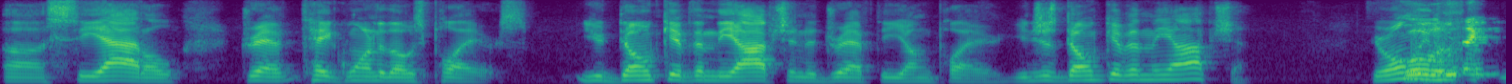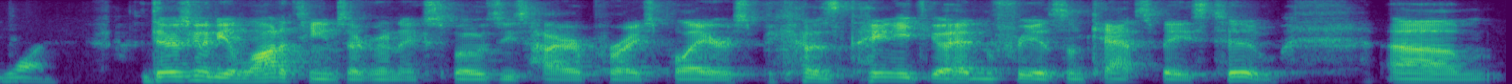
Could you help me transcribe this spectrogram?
uh, Seattle draft take one of those players. You don't give them the option to draft a young player. You just don't give them the option. You're only Well, thing- one. There's going to be a lot of teams that are going to expose these higher priced players because they need to go ahead and free up some cap space too. Um,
